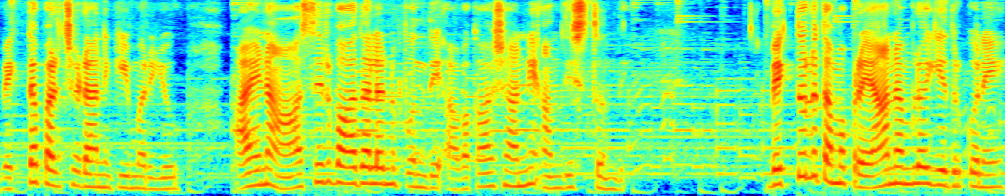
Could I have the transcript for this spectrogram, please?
వ్యక్తపరచడానికి మరియు ఆయన ఆశీర్వాదాలను పొందే అవకాశాన్ని అందిస్తుంది. వ్యక్తులు తమ ప్రయాణంలో ఎదుర్కొనే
